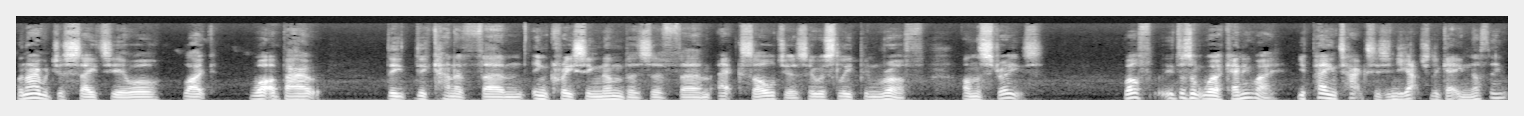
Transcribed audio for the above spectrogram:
When I would just say to you, well, like, what about the the kind of um, increasing numbers of um, ex-soldiers who are sleeping rough on the streets? Well, it doesn't work anyway. You're paying taxes and you're actually getting nothing.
